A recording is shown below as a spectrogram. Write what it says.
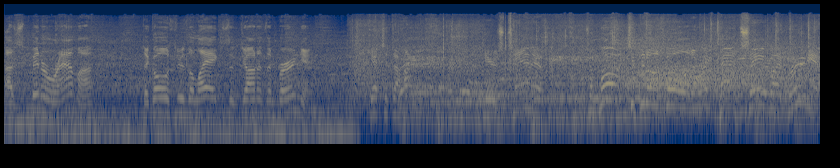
a spinorama to go through the legs of Jonathan Bernier. Gets it to Hunt. Here's Tanev to Motte, tipped it on goal, and a right pad save by Bernier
